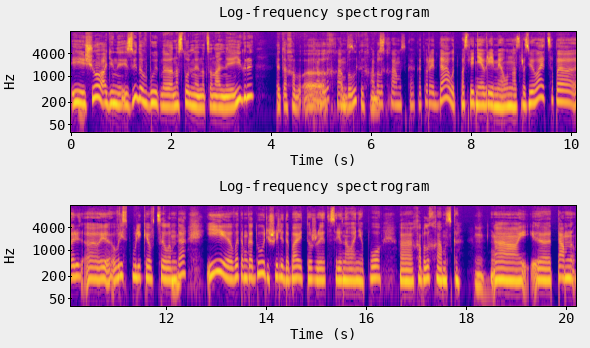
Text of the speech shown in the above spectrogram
И еще один из видов будет настольные национальные игры. Это хаб, Хабалык, Хабалык и Хамска. Хамска, который, да, вот последнее время у нас развивается по, э, в республике в целом, mm-hmm. да, и в этом году решили добавить тоже это соревнование по э, Хабалык Хамска. Mm. Там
